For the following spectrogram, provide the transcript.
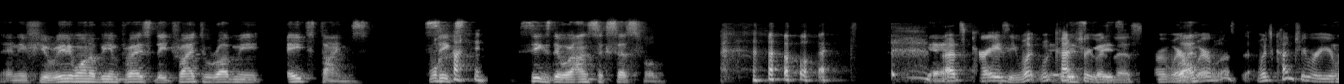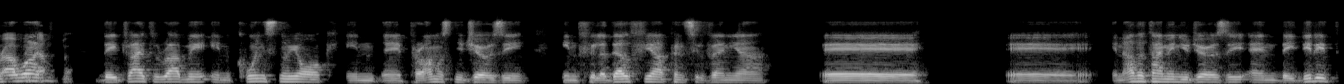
And if you really want to be impressed, they tried to rob me eight times. Six, What? six, they were unsuccessful. what? Yeah. That's crazy. What what country was this? Or where What? where was that? Which country were you You what? They tried to rob me in Queens, New York, in uh, Paramus, New Jersey, in Philadelphia, Pennsylvania, uh, uh, another time in New Jersey, and they did it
